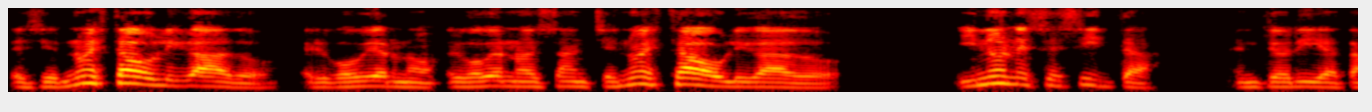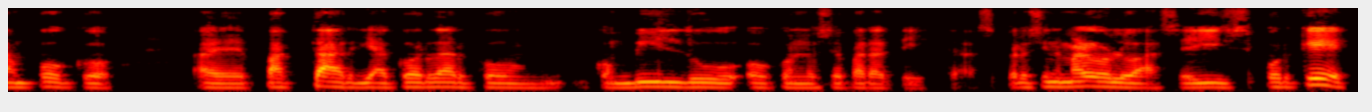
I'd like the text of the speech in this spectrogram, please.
es decir, no está obligado el gobierno, el gobierno de Sánchez no está obligado y no necesita, en teoría tampoco, eh, pactar y acordar con, con Bildu o con los separatistas. Pero sin embargo lo hace. ¿Y por qué?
